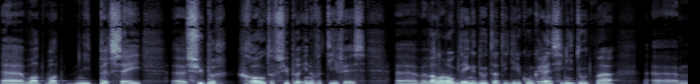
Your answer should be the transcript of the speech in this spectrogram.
Uh, wat, wat niet per se uh, super groot of super innovatief is. Uh, wel een hoop dingen doet dat die, die de concurrentie niet doet. Maar, uh,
